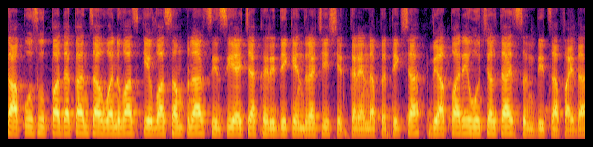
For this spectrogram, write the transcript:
कापूस उत्पादकांचा वनवास केव्हा संपणार? सीसीआयच्या खरेदी केंद्राची शेतकऱ्यांना प्रतीक्षा व्यापारी उचलतायत संधीचा फायदा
